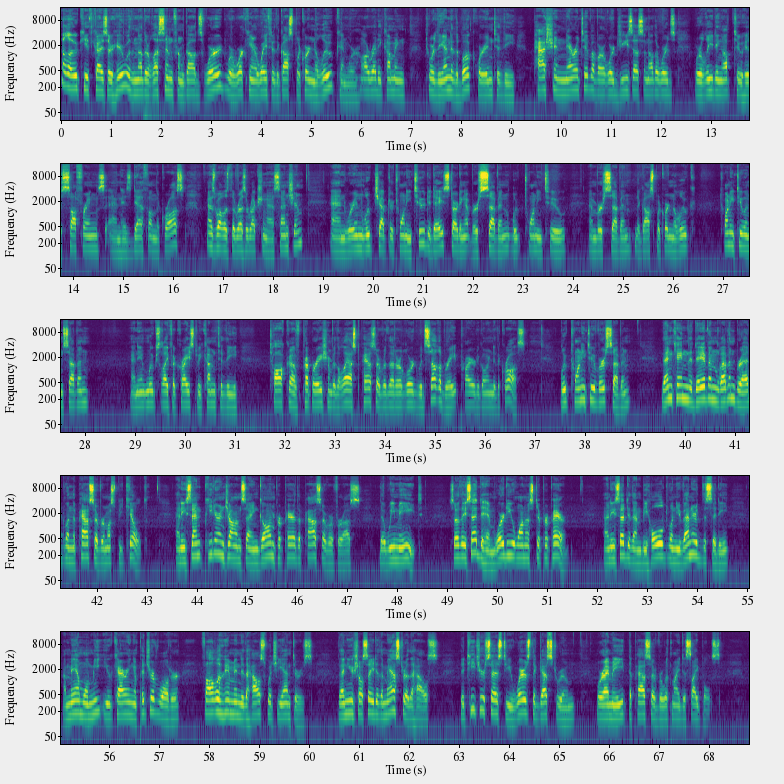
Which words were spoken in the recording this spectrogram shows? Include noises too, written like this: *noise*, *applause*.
Hello, Keith Keyser here with another lesson from God's Word. We're working our way through the Gospel according to Luke, and we're already coming toward the end of the book. We're into the passion narrative of our Lord Jesus. In other words, we're leading up to his sufferings and his death on the cross, as well as the resurrection and ascension. And we're in Luke chapter 22 today, starting at verse 7. Luke 22 and verse 7. The Gospel according to Luke 22 and 7 and in Luke's Life of Christ, we come to the talk of preparation for the last Passover that our Lord would celebrate prior to going to the cross. Luke 22, verse 7 Then came the day of unleavened bread when the Passover must be killed. And he sent Peter and John, saying, Go and prepare the Passover for us, that we may eat. So they said to him, Where do you want us to prepare? And he said to them, Behold, when you've entered the city, a man will meet you carrying a pitcher of water Follow him into the house which he enters. Then you shall say to the master of the house, The teacher says to you, Where's the guest room where I may eat the Passover with my disciples?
